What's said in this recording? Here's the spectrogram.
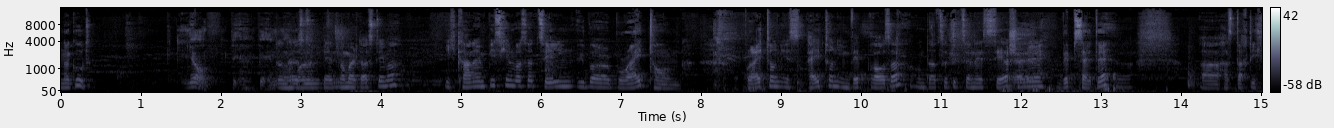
Na gut, Ja, be beenden dann heißt, mal. beenden wir mal das Thema. Ich kann ein bisschen was erzählen über Brighton. Brighton ist Python im Webbrowser und dazu gibt es eine sehr schöne Webseite. Äh, hast gedacht, ich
